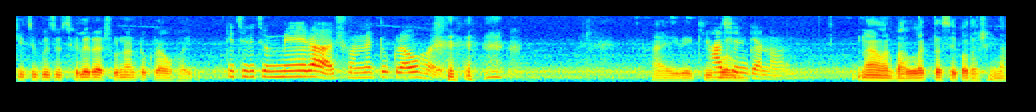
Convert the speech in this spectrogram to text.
কিছু কিছু ছেলেরা সোনার টুকরাও হয়। কিছু কিছু মেয়েরা স্বর্ণের টুকরাও হয়। হাই রে কি হাসেন কেন? না আমার ভালো লাগতেছে কথা শোনা।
